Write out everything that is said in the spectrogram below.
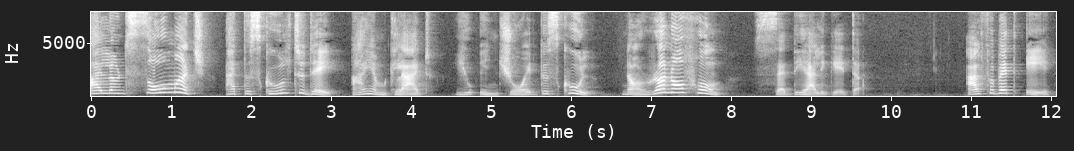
I learned so much at the school today. I am glad you enjoyed the school. Now run off home, said the alligator. Alphabet A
